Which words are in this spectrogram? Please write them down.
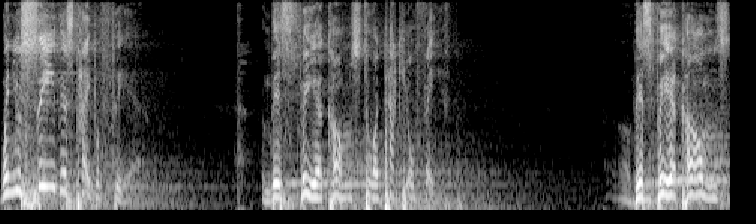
When you see this type of fear, this fear comes to attack your faith. This fear comes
